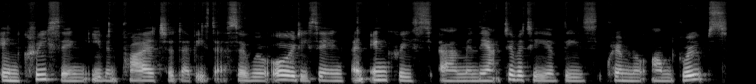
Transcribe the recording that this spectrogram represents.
increasing even prior to Deby's death. So we're already seeing an increase um, in the activity of these criminal armed groups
